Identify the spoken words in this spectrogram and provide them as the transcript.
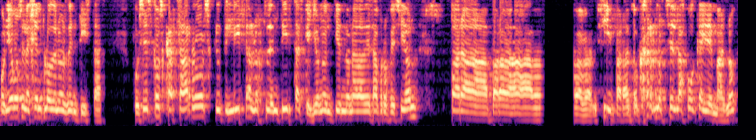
poníamos el ejemplo de los dentistas, pues estos cacharros que utilizan los dentistas, que yo no entiendo nada de esa profesión, para, para sí, para tocarnos en la boca y demás, ¿no?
